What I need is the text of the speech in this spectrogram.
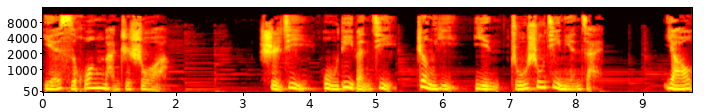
也死荒蛮之说啊。《史记·武帝本纪》正义引《竹书纪年》载，尧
